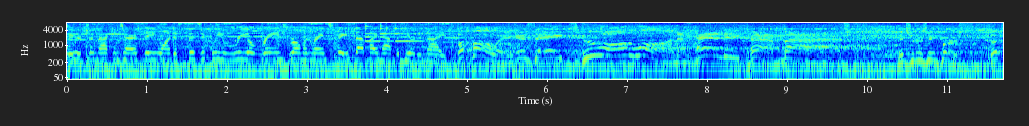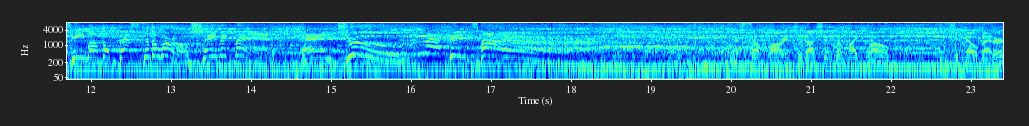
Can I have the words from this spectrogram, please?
We heard Drew McIntyre say he wanted to physically rearrange Roman Reigns' face. That might happen here tonight. The following is a two-on-one handicap match. Introducing first, the team of the best in the world, Shane McMahon subpar introduction from Mike Rome. Should know better.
